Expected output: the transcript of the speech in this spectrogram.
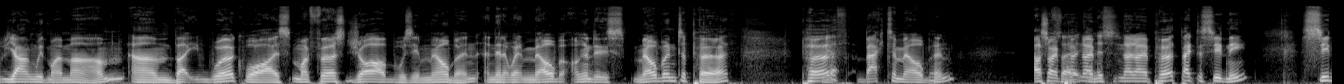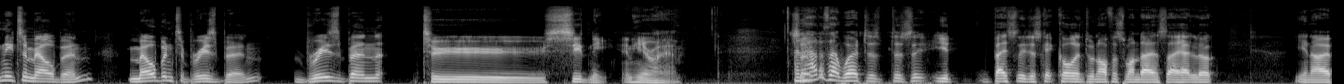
young with my mum. Um, but work wise, my first job was in Melbourne, and then it went Melbourne. I'm going to do this Melbourne to Perth, Perth back to Melbourne. Oh, sorry, So- Per- no, this- no, no, Perth back to Sydney, Sydney to Melbourne, Melbourne to Brisbane, Brisbane to Sydney, and here I am. And So- how does that work? Does does it, you basically just get called into an office one day and say, "Hey, look, you know,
